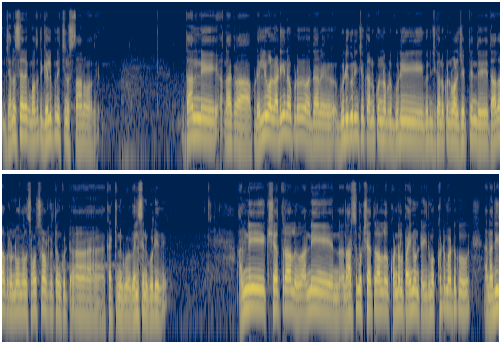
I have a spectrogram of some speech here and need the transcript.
జనసేనకు మొదటి గెలుపునిచ్చిన స్థానం అది. దాన్ని నాకు అప్పుడు వెళ్ళి వాళ్ళు అడిగినప్పుడు దాని గుడి గురించి కనుక్కున్నప్పుడు గుడి గురించి కనుక్కున్న వాళ్ళు చెప్పింది దాదాపు రెండు వందల సంవత్సరాల క్రితం కట్టిన వెలిసిన గుడి ఇది. అన్ని క్షేత్రాలు అన్ని నరసింహ క్షేత్రాలు కొండల పైన ఉంటాయి. ఇది ఒక్కటి మటుకు ఆ నదీ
